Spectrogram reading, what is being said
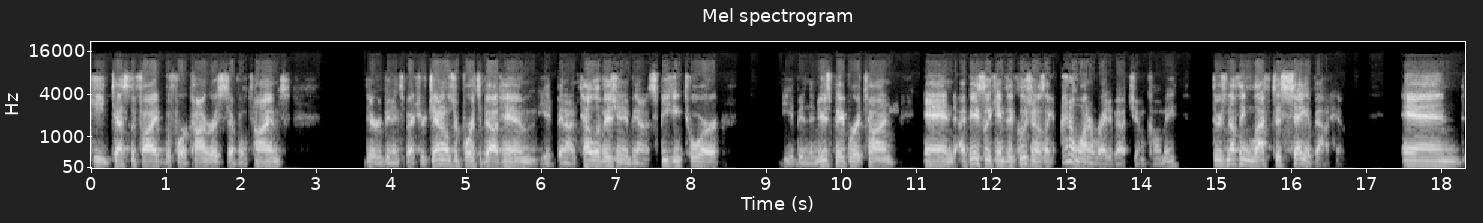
He testified before Congress several times. There had been inspector general's reports about him. He had been on television, he had been on a speaking tour, he had been in the newspaper a ton. And I basically came to the conclusion I was like, I don't want to write about Jim Comey. There's nothing left to say about him. And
